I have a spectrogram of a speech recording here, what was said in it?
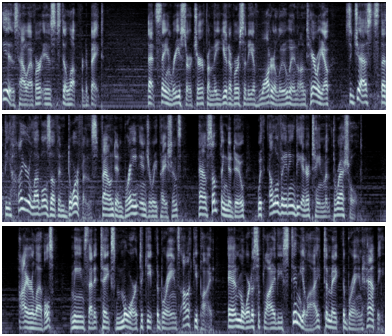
is, however, is still up for debate. That same researcher from the University of Waterloo in Ontario suggests that the higher levels of endorphins found in brain injury patients have something to do with elevating the entertainment threshold. Higher levels means that it takes more to keep the brains occupied and more to supply the stimuli to make the brain happy.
